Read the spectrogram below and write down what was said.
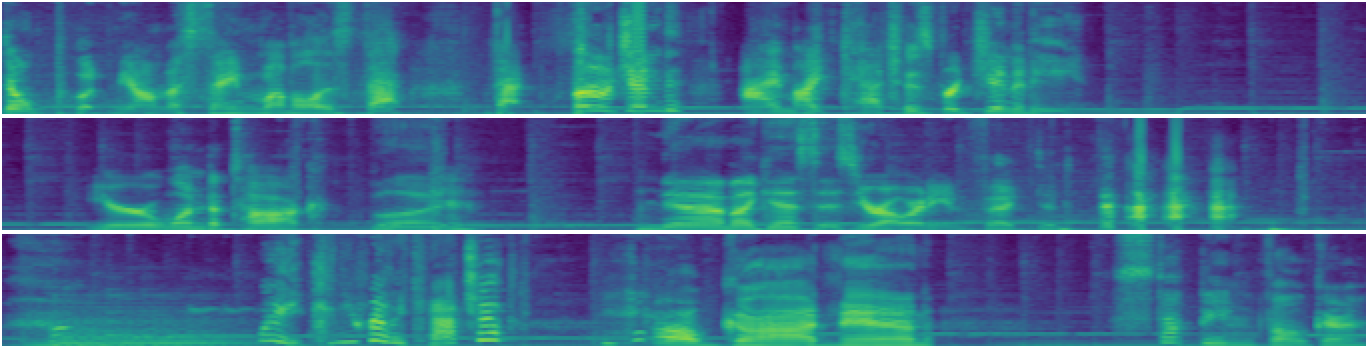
Don't put me on the same level as that that virgin. I might catch his virginity. You're one to talk. But Nah, my guess is you're already infected. Wait, can you really catch it? oh god, man. Stop being vulgar.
